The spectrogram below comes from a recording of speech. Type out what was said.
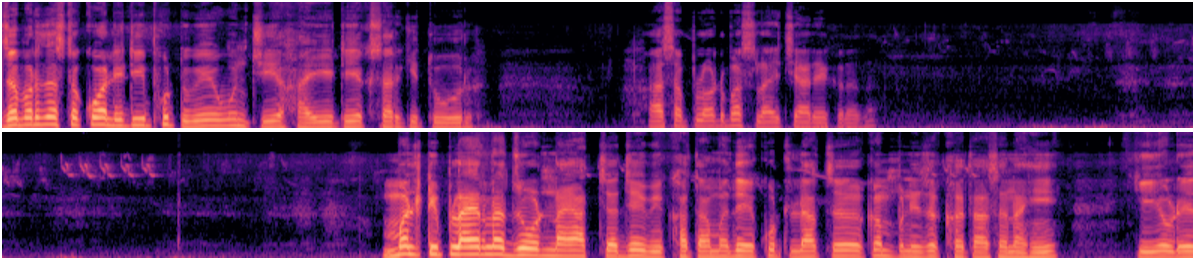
जबरदस्त क्वालिटी फुटवे उंची हाईट एकसारखी तूर. असा प्लॉट बसला आहे चार एकराचा. मल्टीप्लायरला जोड नाही आजच्या जैविक खतामध्ये. कुठल्याच कंपनीचं खत असं नाही की एवढे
